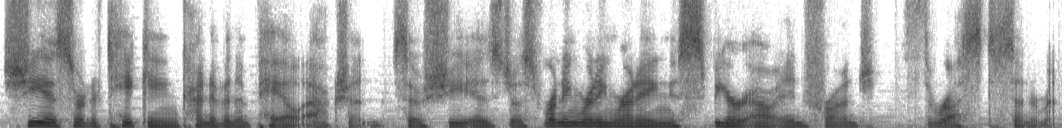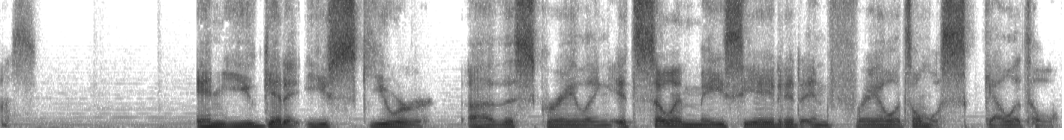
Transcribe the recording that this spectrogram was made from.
she is sort of taking kind of an impale action. So she is just running, running, running, spear out in front, thrust center mass. and you get it. You skewer uh, the Skraeling. It's so emaciated and frail. It's almost skeletal.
